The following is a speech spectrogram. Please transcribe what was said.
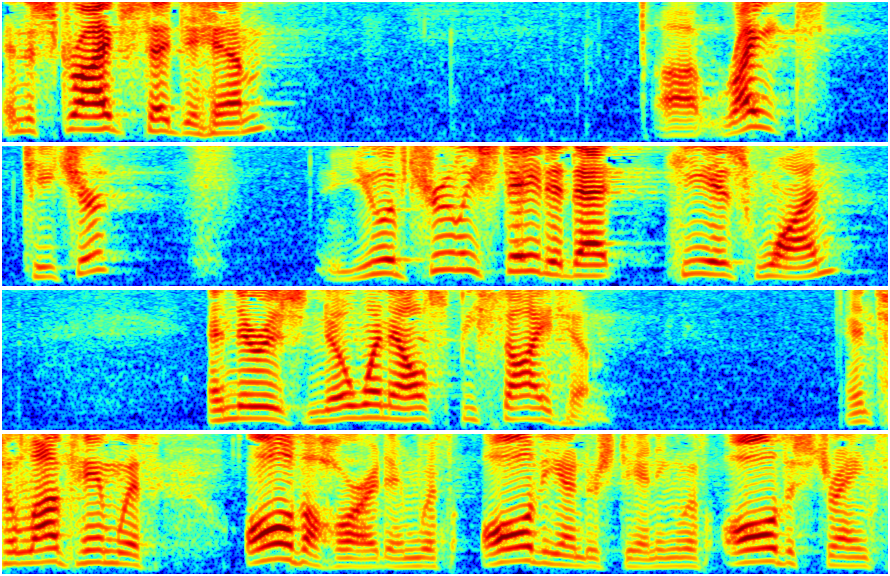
And the scribe said to him, uh, Right, teacher, you have truly stated that he is one, and there is no one else beside him. And to love him with all the heart and with all the understanding, with all the strength,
